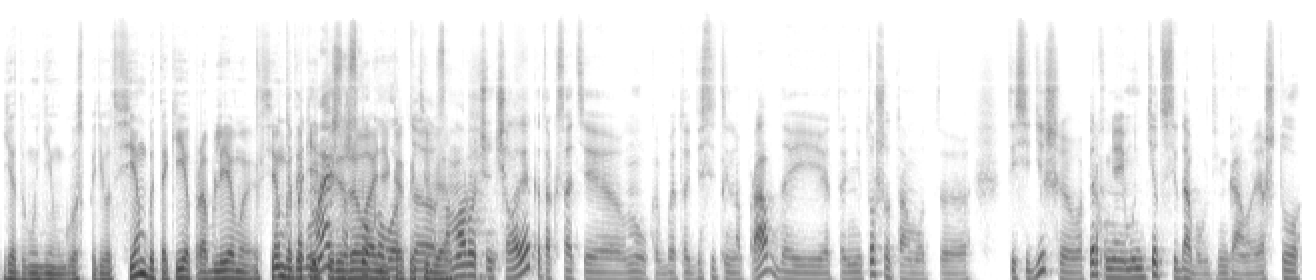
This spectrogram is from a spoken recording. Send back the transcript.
Я думаю, Дим, господи, вот всем бы такие проблемы, всем ну, бы такие переживания, как вот у тебя. Заморочен человек, это, кстати, ну, как бы это действительно правда, и это не то, что там вот э, ты сидишь, во-первых, у меня иммунитет всегда был к деньгам. Я что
